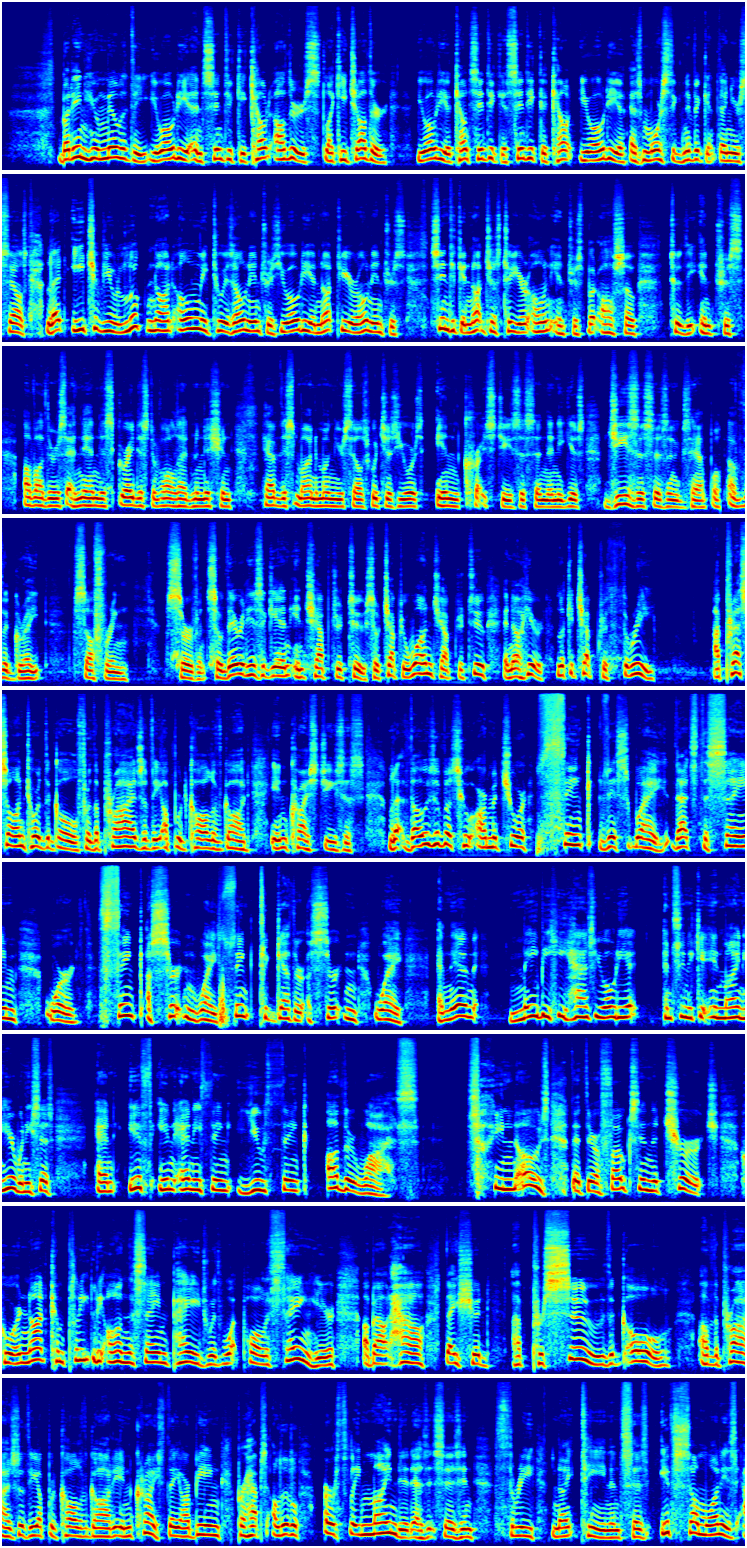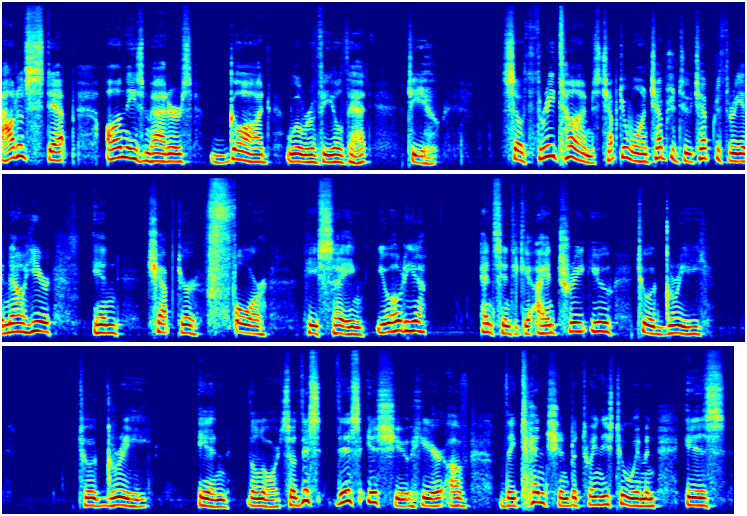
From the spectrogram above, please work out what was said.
But in humility, Euodia and Syntyche count others like each other Euodia, count Syntyche. Syntyche, count Euodia as more significant than yourselves. Let each of you look not only to his own interest, Euodia, not to your own interest, Syntyche, not just to your own interest, but also to the interests of others. And then this greatest of all admonition, have this mind among yourselves, which is yours in Christ Jesus. And then he gives Jesus as an example of the great suffering servant. So there it is again in chapter 2. So chapter 1, chapter 2, and now here, look at chapter 3. I press on toward the goal for the prize of the upward call of God in Christ Jesus. Let those of us who are mature think this way. That's the same word. Think a certain way. Think together a certain way. And then maybe he has Euodia and Syntyche in mind here when he says, and if in anything you think otherwise. So he knows that there are folks in the church who are not completely on the same page with what Paul is saying here about how they should uh, pursue the goal of the prize of the upward call of God in Christ. They are being perhaps a little earthly minded, as it says in 319, and says, if someone is out of step on these matters, God will reveal that to you. So, three times, chapter 1, chapter 2, chapter 3, and now here in chapter 4, he's saying, Euodia and Syntyche, I entreat you to agree, to agree in the Lord. So this this issue here of the tension between these two women is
